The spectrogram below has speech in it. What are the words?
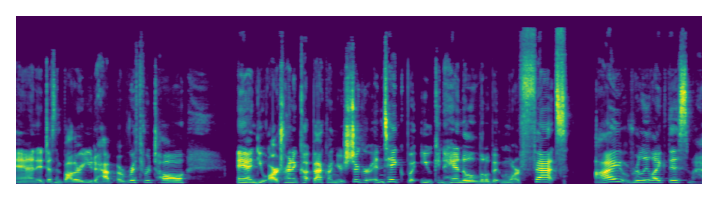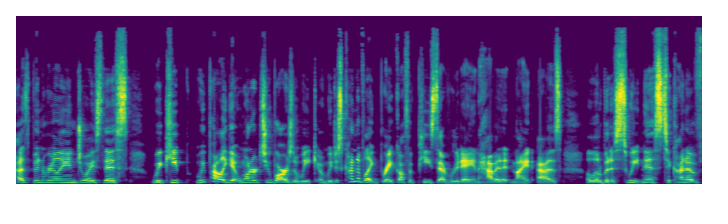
and it doesn't bother you to have erythritol and you are trying to cut back on your sugar intake, but you can handle a little bit more fats. I really like this. My husband really enjoys this. We keep, we probably get one or two bars a week and we just kind of like break off a piece every day and have it at night as a little bit of sweetness to kind of,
